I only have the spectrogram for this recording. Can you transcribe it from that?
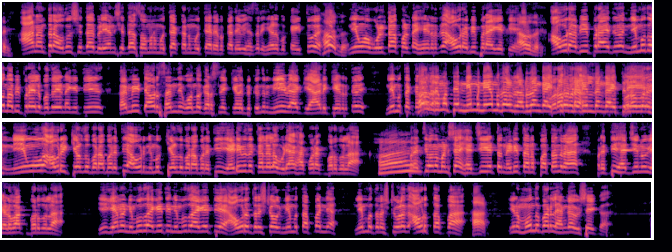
ರೀ. ಆ ನಂತರ ಅದು ಸಿದ್ಧ ಬಿಳಿಯನ್ ಸಿದ್ಧ ಸೋಮನ ಮುತ್ಯ ಕಣ್ಣು ಮುತ್ಯ ರೇವಕಾದೇವಿ ಹೆಸರು ಹೇಳ್ಬೇಕಾಯ್ತು. ನೀವು ಉಲ್ಟಾ ಪಲ್ಟಾ ಹೇಳಿದ್ರೆ ಅವ್ರ ಅಭಿಪ್ರಾಯ ಆಗೈತಿ. ಅವ್ರ ಅಭಿಪ್ರಾಯದಿಂದ ನಿಮ್ಮದೊಂದು ಅಭಿಪ್ರಾಯ ಬದಲ ಏನಾಗೈತಿ? ಕಮಿಟಿ ಅವ್ರ ಸಂಧಿ ಒಂದು ಘರ್ಷಣೆ ಕೇಳ್ಬೇಕಂದ್ರೆ ನೀವ್ ಯಾಕೆ ಯಾಡ್ ಕೇಳಿರ್ತೀವಿ ನಿಮ್ ತಕ್ಕ ಮತ್ತೆ ನಿಮ್ ನಿಯಮದಲ್ಲಿ ನಡ್ದಂಗ. ನಡಿಲ್ದಂಗ ಆಯ್ತ್ರಿ. ಬರೋಬ್ಬರ ನೀವು ಅವ್ರಿಗೆ ಕೇಳ್ದು ಬರಾಬರತಿ ಅವ್ರು ನಿಮಗ್ ಕೇಳ್ದು ಬರಾಬರತಿ ಎಡಿವಿದ ಕಲ್ಲೆಲ್ಲ ಉಡ್ಯಾಗ ಹಾಕೋರಕ್ ಬರುದಿಲ್ಲ. ಹಾ. ಪ್ರತಿಯೊಂದು ಮನುಷ್ಯ ಹೆಜ್ಜೆ ಇಟ್ಟು ನಡೀತಾನಪ್ಪ ಅಂತಂದ್ರ ಪ್ರತಿ ಹೆಜ್ಜೆನೂ ಎಡವಾಕ್ ಬರುದಿಲ್ಲ. ಈಗೇನೋ ನಿಮ್ಮದು ಆಗೈತಿ ನಿಮ್ಮದು ಆಗೈತಿ ಅವ್ರ ದೃಷ್ಟಿಯೊಳಗೆ ನಿಮ್ಮ ತಪ್ಪ ನಿ- ನಿಮ್ಮ ದೃಷ್ಟಿಯೊಳಗೆ ಅವ್ರ ತಪ್ಪ. ಹಾ. ಇನ್ನು ಮುಂದೆ ಬರ್ಲಿ ಹಂಗ ವಿಷಯಕ್ಕ.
